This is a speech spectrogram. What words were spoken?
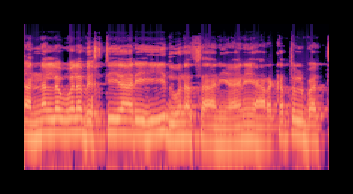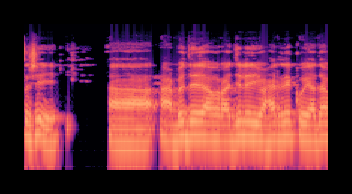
أن الأول باختياره دون الثاني يعني حركة البطش آه، عبد أو رجل يحرك يده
